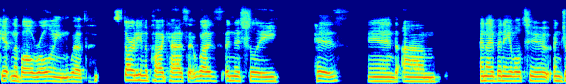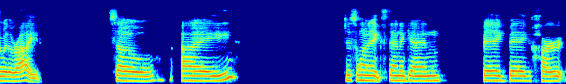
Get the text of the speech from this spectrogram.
getting the ball rolling with starting the podcast. It was initially his, and um, and I've been able to enjoy the ride. So I just want to extend again big, big heart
